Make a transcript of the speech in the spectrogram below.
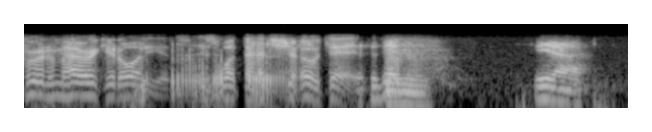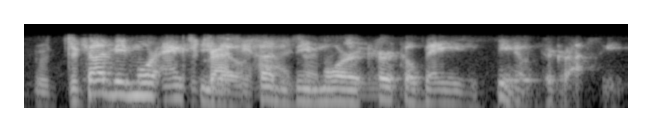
for an American audience. Is what that show did. it did. Mhm. Yeah. De- Tried to be more angsty though. Degrassi Tried High, to be more not Kurt Cobain, you know, Degrassi.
